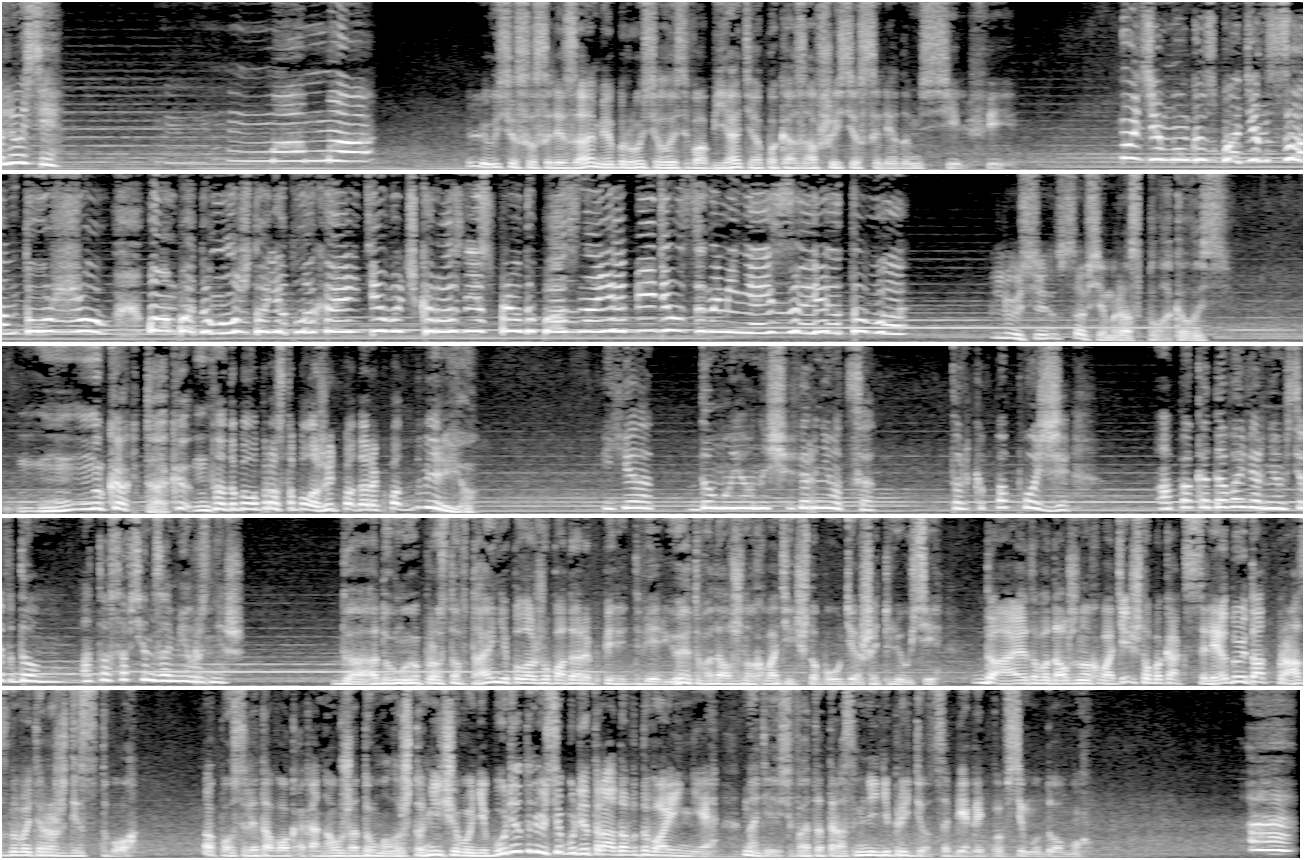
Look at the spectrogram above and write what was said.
Люси! Мама! Люси со слезами бросилась в объятия показавшейся следом Сильфии. Почему господин Санта ушел? Он подумал, что я плохая девочка, раз не сплю допоздна и обиделся на меня из-за этого. Люси совсем расплакалась. Ну как так? Надо было просто положить подарок под дверью. Я думаю, он еще вернется, только попозже. А пока давай вернемся в дом, а то совсем замерзнешь. Да, думаю, просто в тайне положу подарок перед дверью. Этого должно хватить, чтобы утешить Люси. Да, этого должно хватить, чтобы как следует отпраздновать Рождество. А после того, как она уже думала, что ничего не будет, Люси будет рада вдвойне. Надеюсь, в этот раз мне не придется бегать по всему дому. А...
